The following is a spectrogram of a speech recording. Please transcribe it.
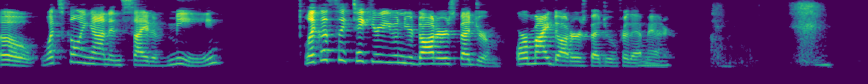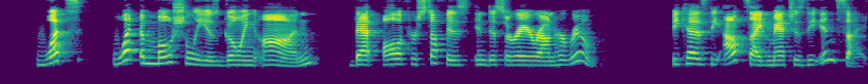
oh, what's going on inside of me? Like, let's say, take your even your daughter's bedroom or my daughter's bedroom for that mm-hmm. matter. What's what emotionally is going on that all of her stuff is in disarray around her room because the outside matches the inside.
